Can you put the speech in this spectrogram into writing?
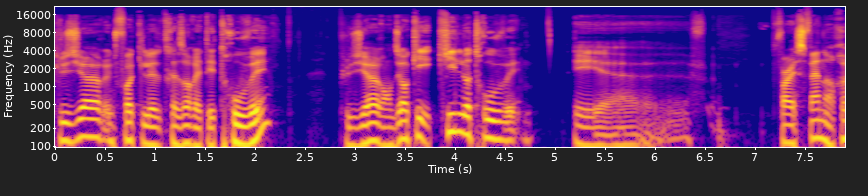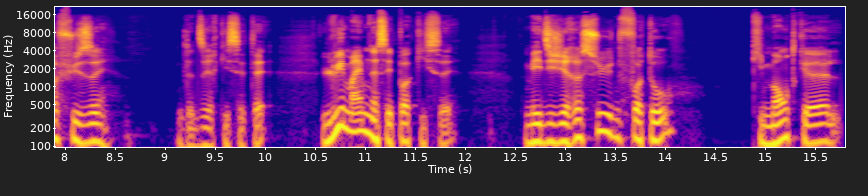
Plusieurs, une fois que le trésor a été trouvé, plusieurs ont dit OK, qui l'a trouvé? Et euh, Forrest Fenn a refusé de dire qui c'était. Lui-même ne sait pas qui c'est, mais il dit J'ai reçu une photo qui montre que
